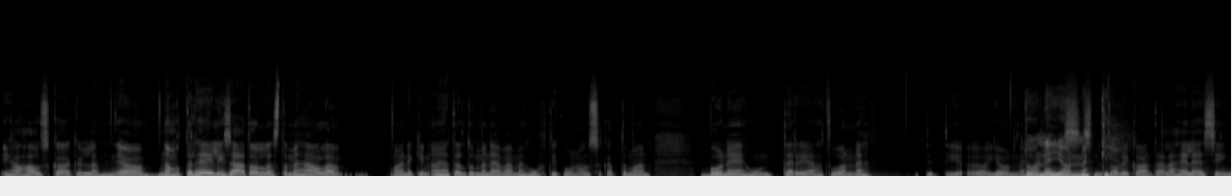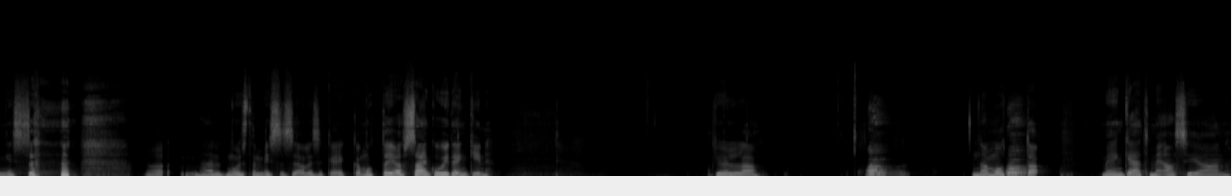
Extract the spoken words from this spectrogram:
ihan hauskaa kyllä. Joo. No mutta hei lisää tuollaista, mehän ollaan ainakin ajateltu menevämme huhtikuun alussa katsomaan Hunteria tuonne jonnekin. Tuonne jonnekin. Se nyt olikaan täällä Helsingissä. Mä en nyt muista, missä se oli se keikka, mutta jossain kuitenkin. Kyllä. No mutta, menkäät me asiaan,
